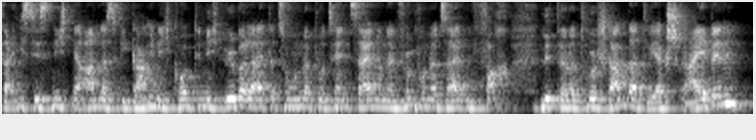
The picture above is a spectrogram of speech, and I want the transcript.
da ist es nicht mehr anders gegangen. Ich konnte nicht Überleiter zu 100 Prozent sein und ein 500 Seiten Fachliteratur-Standardwerk schreiben.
